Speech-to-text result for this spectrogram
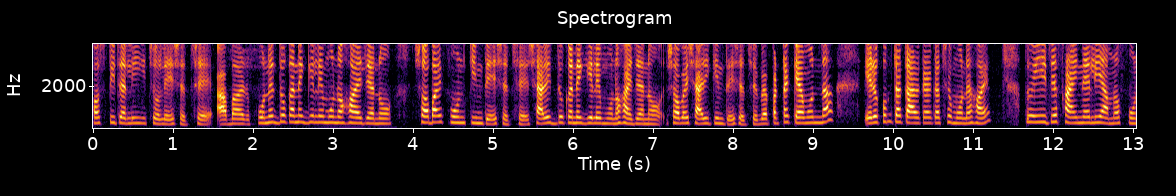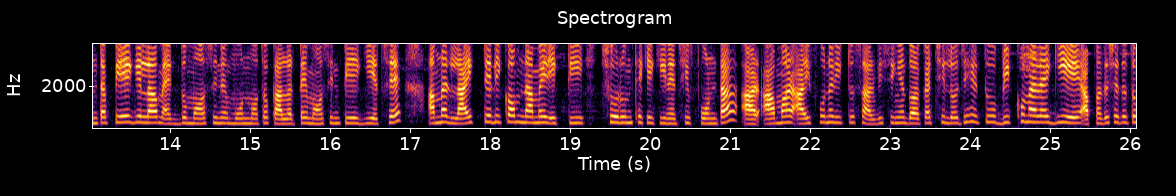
হসপিটালেই চলে এসেছে। আবার ফোনের দোকানে গেলে মনে হয় যেন সবাই ফোন কিনতে এসেছে। শাড়ির দোকানে গেলে মনে হয় যেন সবাই শাড়ি কিনতে এসেছে। ব্যাপারটা কেমন না? এরকমটা কার কার কাছে মনে হয়? তো এই যে ফাইনালি আমরা ফোনটা পেয়ে গেলাম, একদম মহসিনের মন মতো কালারটাই মহসিন পেয়ে গিয়েছে। আমরা লাইক টেলিকম নামের একটি শোরুম থেকে কিনেছি ফোনটা আর আমার আইফোনের একটু সার্ভিসিংয়ের দরকার ছিল। যেহেতু বৃক্ষ মেলায় গিয়ে আপনাদের সাথে তো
